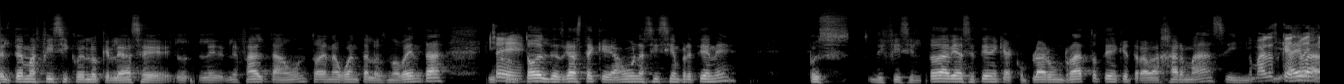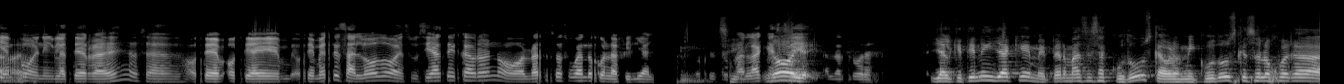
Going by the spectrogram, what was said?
el tema físico es lo que le hace, le, le falta aún, todavía no aguanta los 90 y Sí. con todo el desgaste que aún así siempre tiene, pues difícil. Todavía se tiene que acoplar un rato, tiene que trabajar más y... Lo malo es que no hay va, tiempo en Inglaterra, ¿eh? O sea, o te, o te, o te metes al lodo a ensuciarte, cabrón, o al rato estás jugando con la filial. Entonces, Sí. ojalá que No, esté y- a la altura. Y al que tienen ya que meter más es a Kudus, cabrón. Mi Kudus que solo juega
